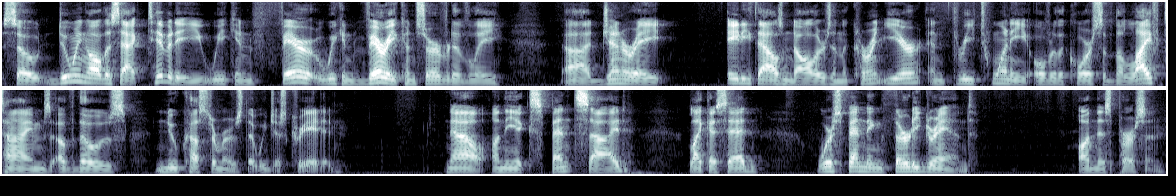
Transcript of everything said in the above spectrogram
so doing all this activity we can fair we can very conservatively uh, generate $80,000 in the current year and 320 over the course of the lifetimes of those new customers that we just created. Now, on the expense side, like I said, we're spending 30 grand on this person.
